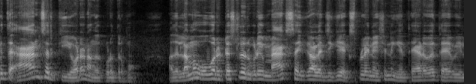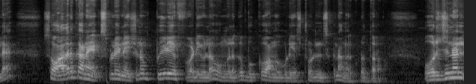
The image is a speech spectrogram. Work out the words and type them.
வித் ஆன்சர் கீயோடு நாங்கள் கொடுத்துருக்கோம். அது இல்லாமல் ஒவ்வொரு டெஸ்ட்டில் இருக்கக்கூடிய மேக்ஸ் சைக்காலஜிக்கு எக்ஸ்பிளனேஷன் நீங்கள் தேடவே தேவையில்லை. ஸோ அதற்கான எக்ஸ்பிளனேஷனும் பிடிஎஃப் வடிவில் உங்களுக்கு புக் வாங்கக்கூடிய ஸ்டூடெண்ட்ஸ்க்கு நாங்கள் கொடுத்துறோம். ஒரிஜினல்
